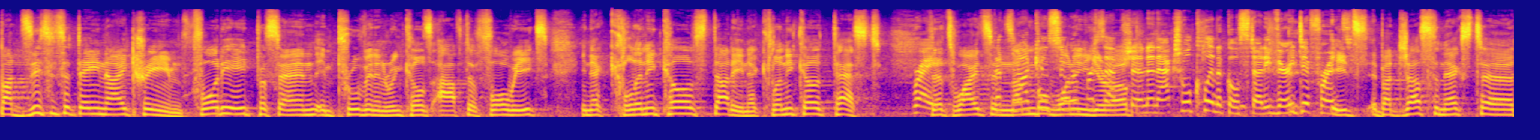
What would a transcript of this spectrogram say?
But this is a day-night cream, 48% improvement in wrinkles after four weeks in a clinical study, in a clinical test. Right. That's why it's the That's number one in Europe. an actual clinical study, very different. It's but just the next uh,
